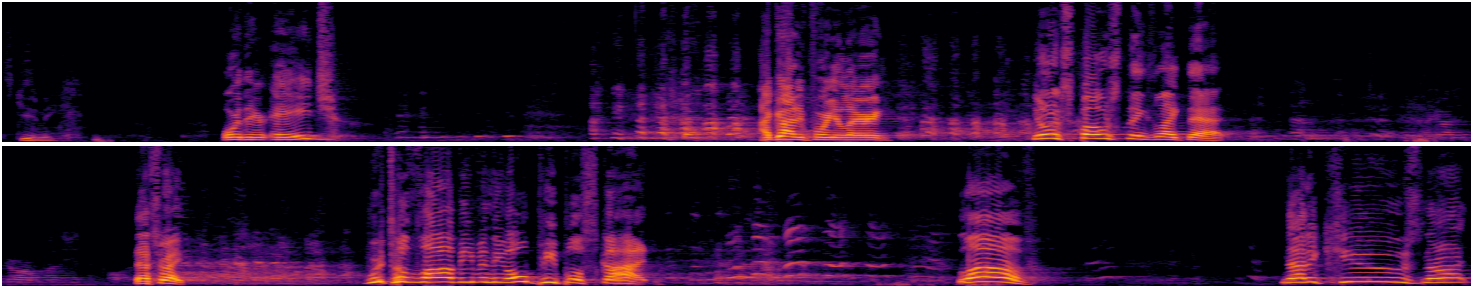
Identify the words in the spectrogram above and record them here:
Excuse me. Or their age. I got it for you, Larry. You don't expose things like that. I got a jar of honey in the car. That's right. We're to love even the old people, Scott. love. Not accuse, not,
